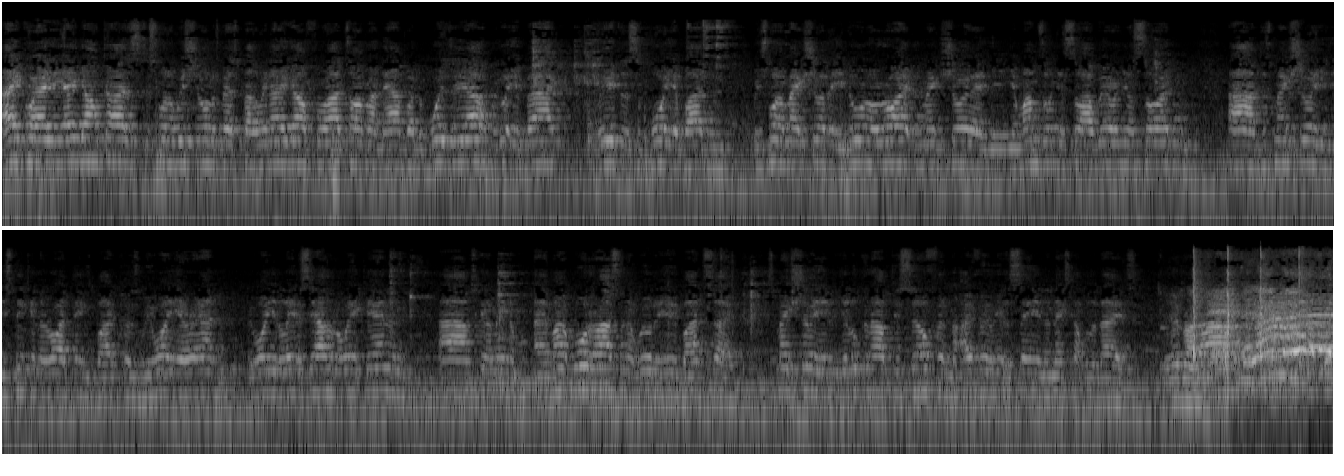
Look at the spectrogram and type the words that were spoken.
Hey, Quade, how you going, guys? Just want to wish you all the best, brother. We know you're going for a hard time right now, but the boys are here. We've got your back. We're here to support you, bud. And we just want to make sure that you're doing all right and make sure that your mum's on your side, we're on your side. And um, just make sure you're just thinking the right things, bud, because we want you around. We want you to lead us out on the weekend, and um, it's going to mean a lot more to us than it will to you, bud. So just make sure you're looking after yourself, and hopefully we'll get to see you in the next couple of days. Yeah, brother.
